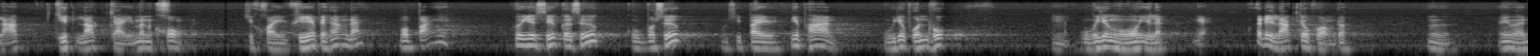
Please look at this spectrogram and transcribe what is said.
หลักจิตหลักใจมันคงสิคอยเคลียไปทางใดบ่ไป เพื่อจะซึกก็ซึกกูบ่ซึกกูสิไปนิพพานกูจะพ้นทุกข์อืมกูบ่จะโง่อีกแล้วเนี่ย ก็ได้รักเจ้าของตัวเออไม่เหมือน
